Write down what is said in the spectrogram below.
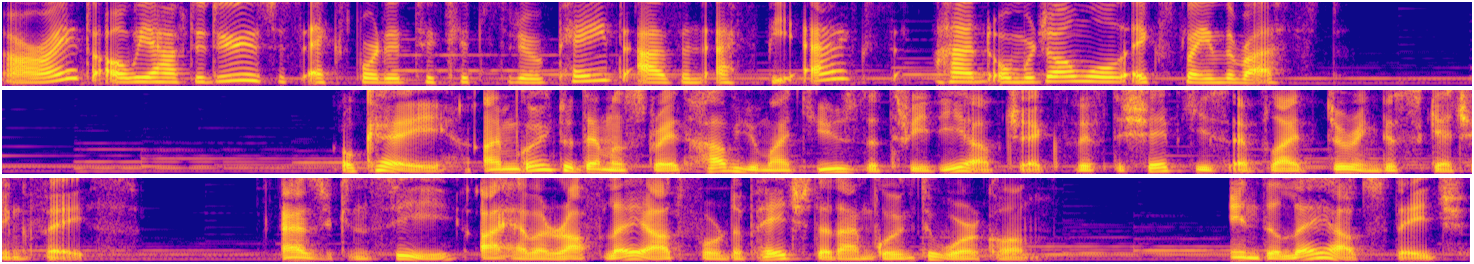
Alright, all we have to do is just export it to Clip Studio Paint as an FBX, and Omurjan will explain the rest. Okay, I'm going to demonstrate how you might use the 3D object with the shape keys applied during the sketching phase. As you can see, I have a rough layout for the page that I'm going to work on. In the layout stage,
